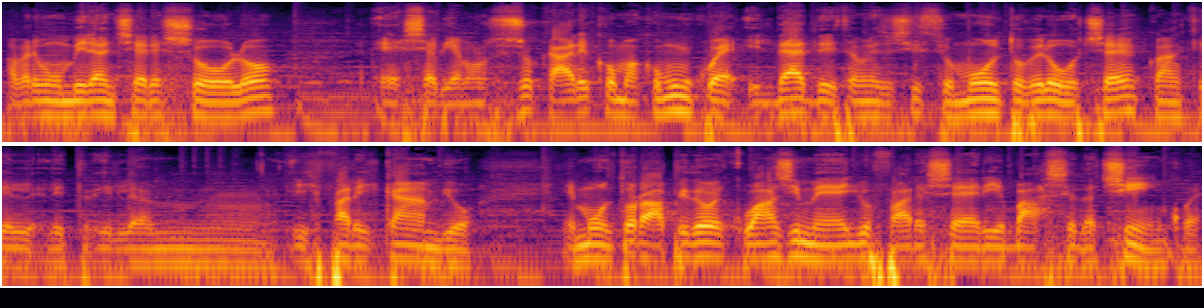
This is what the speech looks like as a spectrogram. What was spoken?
avremo un bilanciere solo eh, se abbiamo lo stesso carico, ma comunque il deadlift è un esercizio molto veloce, anche il, il, mm, il fare il cambio è molto rapido, è quasi meglio fare serie basse da 5,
